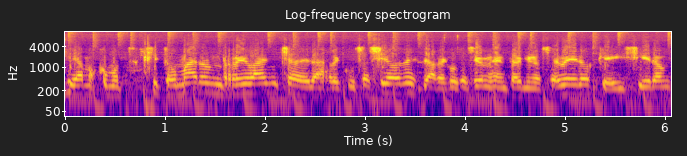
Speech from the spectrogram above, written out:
digamos, como que tomaron revancha de las recusaciones, las recusaciones en términos severos que hicieron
